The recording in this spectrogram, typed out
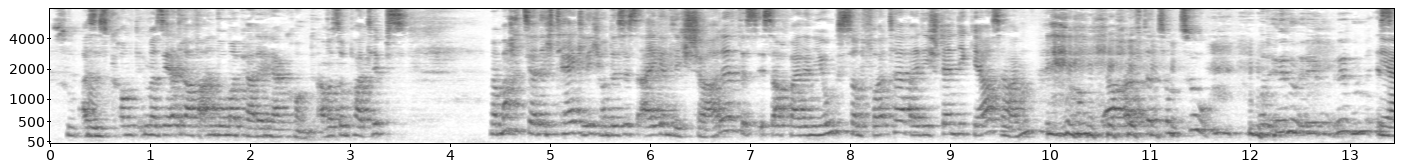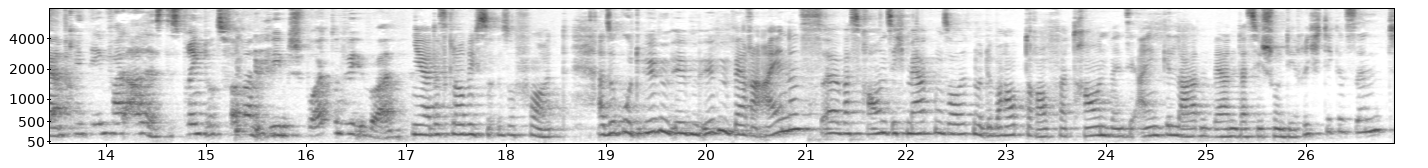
Super. Also es kommt immer sehr darauf an, wo man gerade herkommt. Aber so ein paar Tipps, man macht es ja nicht täglich und das ist eigentlich schade. Das ist auch bei den Jungs so ein Vorteil, weil die ständig Ja sagen, kommt ja öfter zum Zug. Und üben, üben, üben ist ja. einfach in dem Fall alles. Das bringt uns voran, wie im Sport und wie überall. Ja, das glaube ich so, sofort. Also gut, üben, üben, üben wäre eines, äh, was Frauen sich merken sollten und überhaupt darauf vertrauen, wenn sie eingeladen werden, dass sie schon die Richtige sind.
